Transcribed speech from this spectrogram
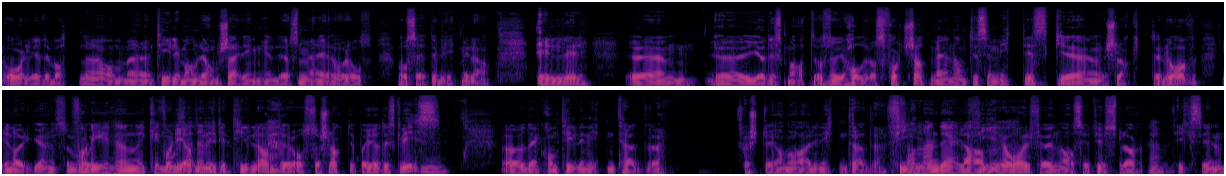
årlige debattene om eh, tidlig mannlig omskjæring, det som jeg også heter Britt Mila, eller øh, øh, jødisk mat. Altså, vi holder oss fortsatt med en antisemittisk øh, slaktelov i Norge. fordi den ikke godkjenner Fordi at den ikke tillater oss å slakte på jødisk vis. Mm. Den kom til i 1930. 1.1.1930. Fire, av, fire år før Nazi-Tyskland ja. fikk sin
